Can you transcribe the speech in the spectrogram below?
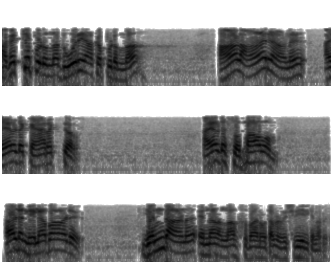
അകറ്റപ്പെടുന്ന ദൂരെയാക്കപ്പെടുന്ന ആൾ ആരാണ് അയാളുടെ ക്യാരക്ടർ? അയാളുടെ സ്വഭാവം? അയാളുടെ നിലപാട്? എന്താണ് എന്നാണ് അള്ളാഹു സുബാനോ തല വിശദീകരിക്കുന്നത്.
